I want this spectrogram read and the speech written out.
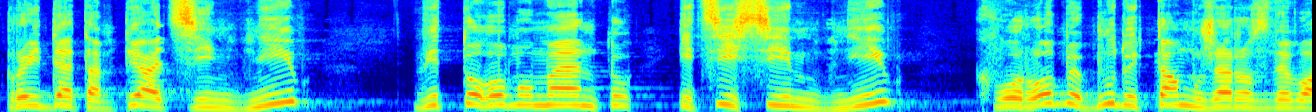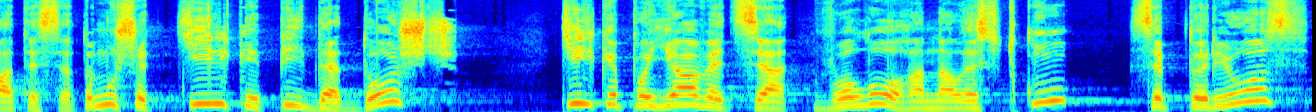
Пройде там 5-7 днів від того моменту, і ці 7 днів хвороби будуть там уже розвиватися. Тому що тільки піде дощ, тільки появиться волога на листку, септоріоз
